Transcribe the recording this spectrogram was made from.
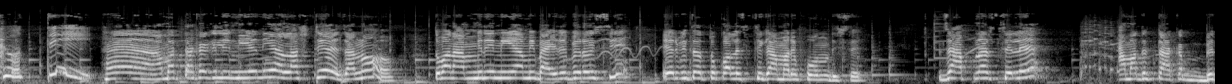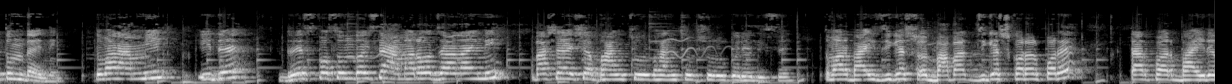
সত্যি? হ্যাঁ আমার টাকাগুলি নিয়ে নিয়ে লাস্টে জানো? তোমার আম্মিরে নিয়ে আমি বাইরে বেরোইছি, এর ভিতর তো কলেজ থেকে আমারে ফোন দিছে যে আপনার ছেলে আমাদের টাকা বেতন দেয়নি। তোমার আম্মি ঈদে ড্রেস পছন্দ হয়েছে আমারও জানায়নি, বাসায় এসে ভাঙচুর ভাঙচুর শুরু করে দিছে। তোমার ভাই জিজ্ঞেস, বাবা জিজ্ঞেস করার পরে তারপর ভাইরে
